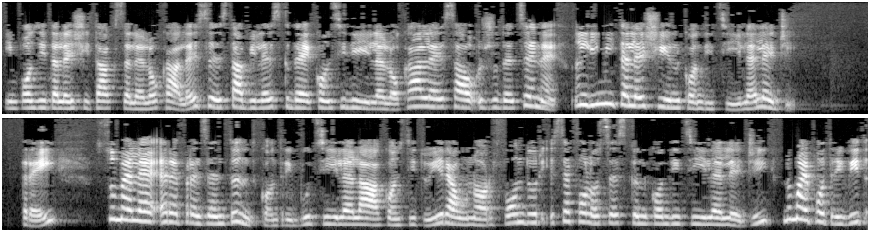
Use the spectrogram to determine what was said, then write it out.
Impozitele și taxele locale se stabilesc de consiliile locale sau județene, în limitele și în condițiile legii. 3. Sumele reprezentând contribuțiile la constituirea unor fonduri se folosesc în condițiile legii, numai potrivit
